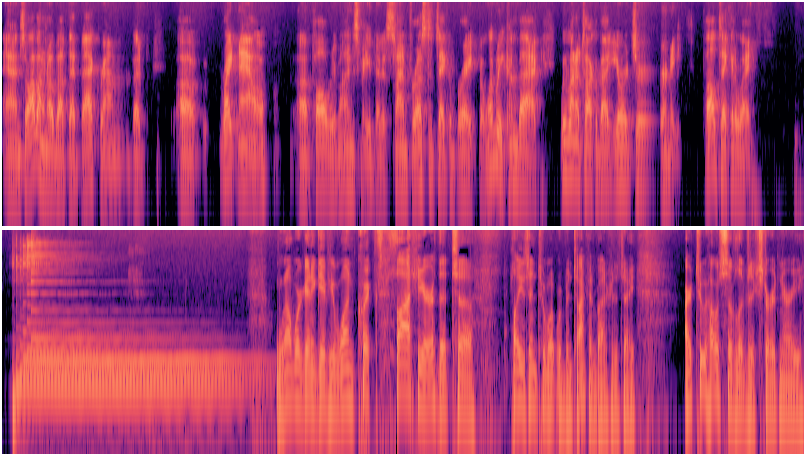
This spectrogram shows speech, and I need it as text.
And so I want to know about that background. But uh, right now, uh, Paul reminds me that it's time for us to take a break. But when we come back, we want to talk about your journey. Paul, take it away. Well, we're going to give you one quick thought here that uh, plays into what we've been talking about here today. Our two hosts have lived extraordinary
